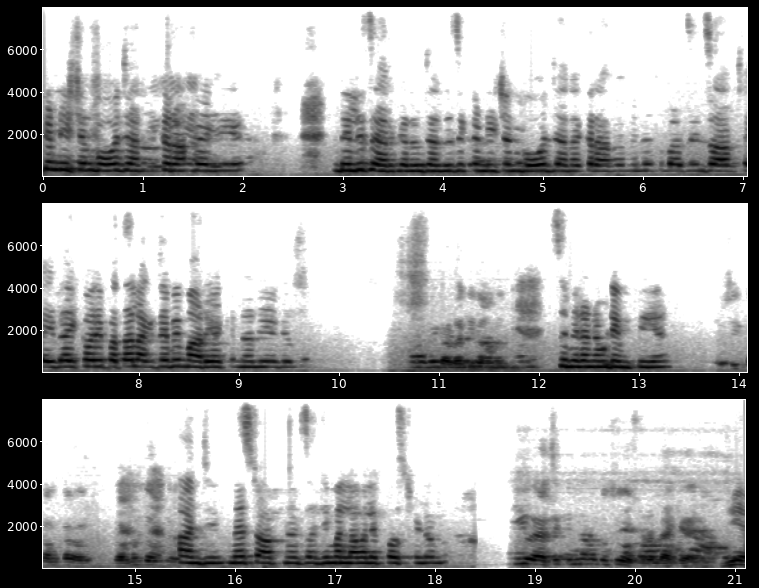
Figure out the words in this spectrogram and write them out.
ਕੰਡੀਸ਼ਨ ਬਹੁਤ ਜ਼ਿਆਦਾ ਖਰਾਬ ਹੈਗੀ ਹੈ ਦਿੱਲੀ ਸੈਰ ਕਰਨ ਜਾਂਦੇ ਸੀ ਕੰਡੀਸ਼ਨ ਬਹੁਤ ਜ਼ਿਆਦਾ ਖਰਾਬ ਹੈ ਮੈਨੂੰ ਤਾਂ ਬਸ ਇਨਸਾਫ ਚਾਹੀਦਾ ਇੱਕ ਵਾਰੀ ਪਤਾ ਲੱਗ ਜਾਵੇ ਵੀ ਮਾਰਿਆ ਕਿੰਨਾ ਨੇ ਹੈਗਾ। ਸੀ ਤੁਹਾਡਾ ਕੀ ਨਾਮ ਹੈ ਸੇ ਮੇਰਾ ਨਾਮ ਡਿੰਪੀ ਹੈ। ਤੁਸੀਂ ਕੰਮ ਕਰ ਗਵਰਨਮੈਂਟ ਜੋਬ ਤੇ ਹੋ? ਹਾਂਜੀ ਮੈਂ ਸਟਾਫ ਨਰਸ ਹਾਂ ਜੀ ਮੱਲਾ ਵਾਲੇ ਪੋਸਟਡ ਹਾਂ ਕੀ ਹੋਇਆ ਸੀ ਕਿੰਨਾਂ ਨੂੰ ਤੁਸੀਂ ਹਸਪੀਟਲ ਲੈ ਕੇ ਆਏ? ਹੋ? ਜੀ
